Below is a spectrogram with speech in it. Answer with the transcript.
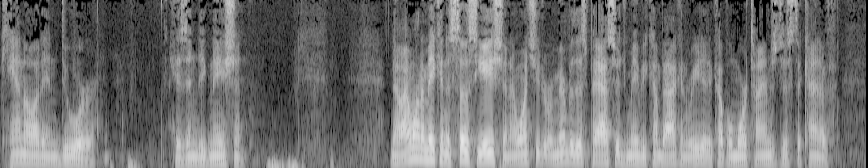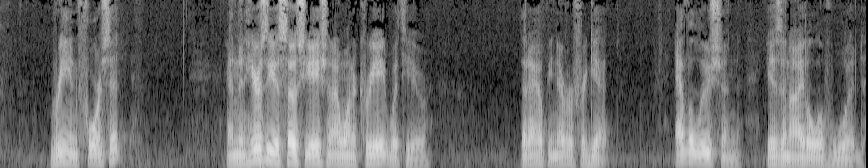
cannot endure his indignation. Now, I want to make an association. I want you to remember this passage, maybe come back and read it a couple more times just to kind of reinforce it. And then here's the association I want to create with you that I hope you never forget. Evolution is an idol of wood.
